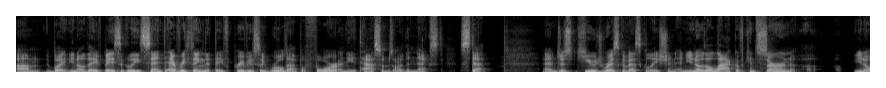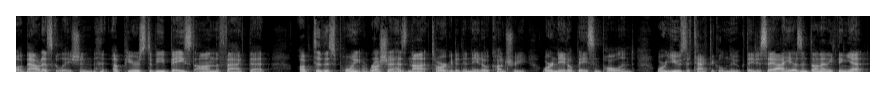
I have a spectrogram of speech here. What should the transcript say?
Um, but you know they've basically sent everything that they've previously ruled out before, and the ATACMS are the next step. And just huge risk of escalation. And you know the lack of concern, uh, you know about escalation appears to be based on the fact that up to this point, Russia has not targeted a NATO country or a NATO base in Poland or used a tactical nuke. They just say, ah, he hasn't done anything yet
